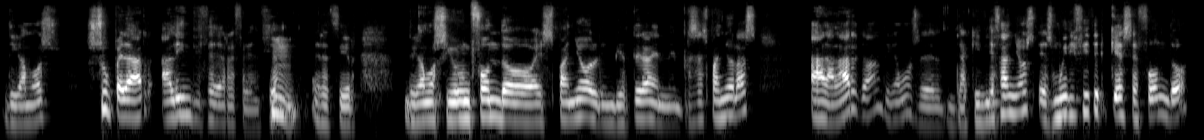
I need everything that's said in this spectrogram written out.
digamos, superar al índice de referencia. Hmm. Es decir, digamos, si un fondo español invirtiera en empresas españolas, a la larga, digamos, de, de aquí 10 años, es muy difícil que ese fondo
